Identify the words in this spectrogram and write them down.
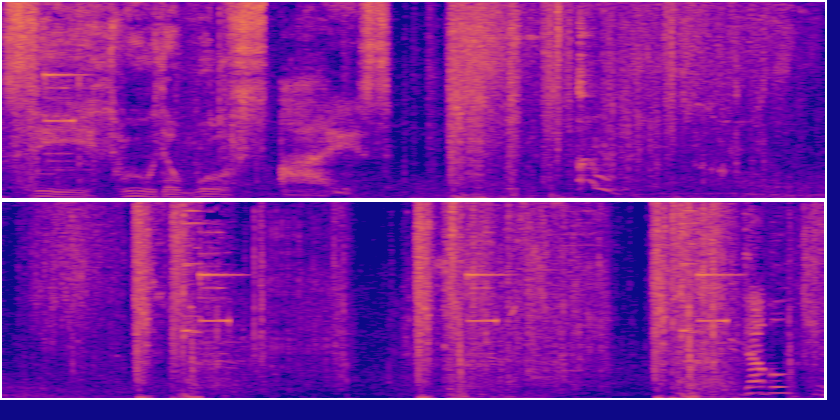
See through the wolf's eyes. Double kill.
